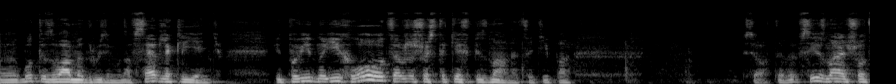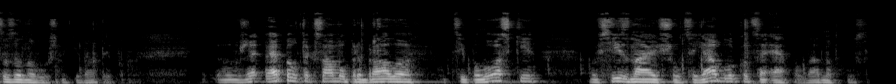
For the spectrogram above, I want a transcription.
бути з вами друзями. Вона все для клієнтів. Відповідно, їх лого це вже щось таке впізнане. Це типа. Все, всі знають, що це за навушники. Да? Типу. Вже Apple так само прибрало ці полоски, бо всі знають, що це яблуко, це Apple, да, надкус.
